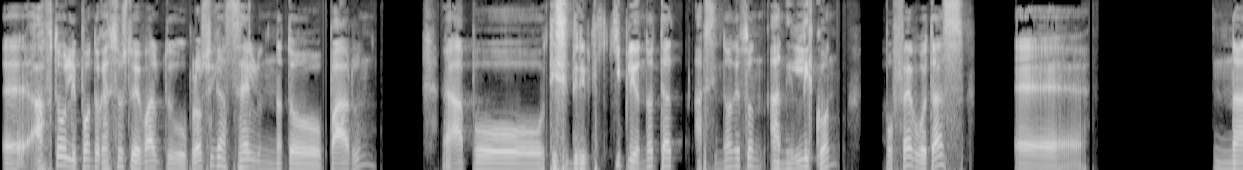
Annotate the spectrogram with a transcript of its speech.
Ε, αυτό λοιπόν το καθεστώς του ευάλωτου πρόσφυγα θέλουν να το πάρουν από τη συντριπτική πλειονότητα ασυνόδευτων ανηλίκων αποφεύγοντας ε, να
